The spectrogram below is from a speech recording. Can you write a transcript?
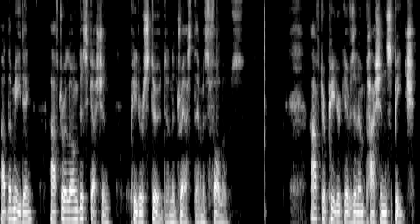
At the meeting, after a long discussion, Peter stood and addressed them as follows. After Peter gives an impassioned speech,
